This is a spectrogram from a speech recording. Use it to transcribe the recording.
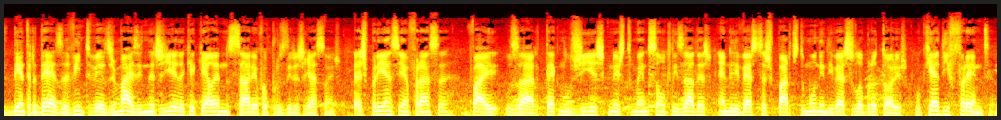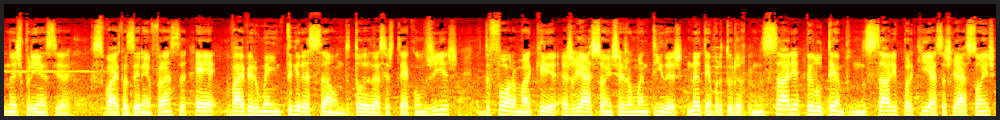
de entre 10 a 20 vezes mais energia do que aquela é necessária para produzir as reações. A experiência em França vai usar tecnologias que neste momento são utilizadas em diversas partes do mundo, em diversos laboratórios. O que é diferente na experiência que se vai fazer em França é vai haver uma integração de todas essas tecnologias de forma que as reações sejam mantidas na temperatura necessária pelo tempo necessário para que essas reações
